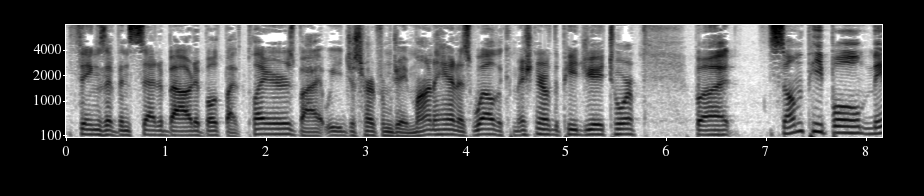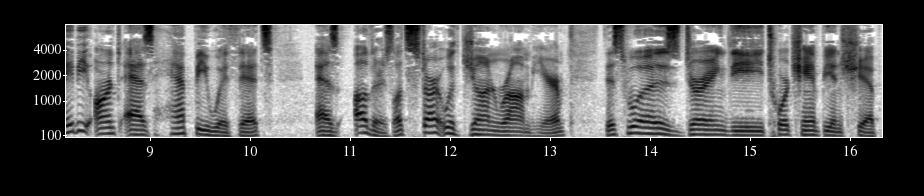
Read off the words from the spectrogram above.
things have been said about it, both by the players, by we just heard from Jay Monahan as well, the commissioner of the PGA Tour. But some people maybe aren't as happy with it as others. Let's start with Jon Rahm here. This was during the Tour Championship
